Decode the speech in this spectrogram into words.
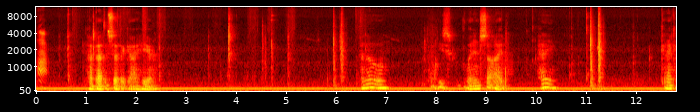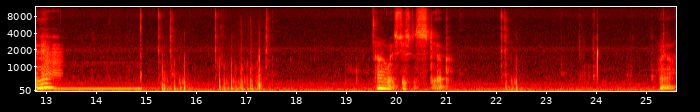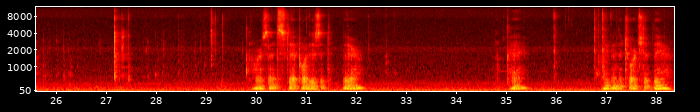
How about this other guy here? Hello? He's went inside. Hey. Can I come in? Oh, it's just a step. Well. Where's that step? What is it? There. Okay. Moving the torch up there.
